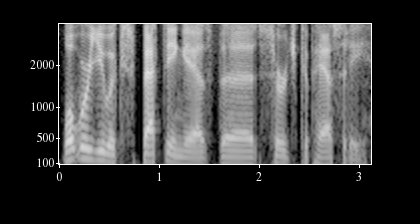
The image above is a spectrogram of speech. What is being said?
what were you expecting as the surge capacity?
